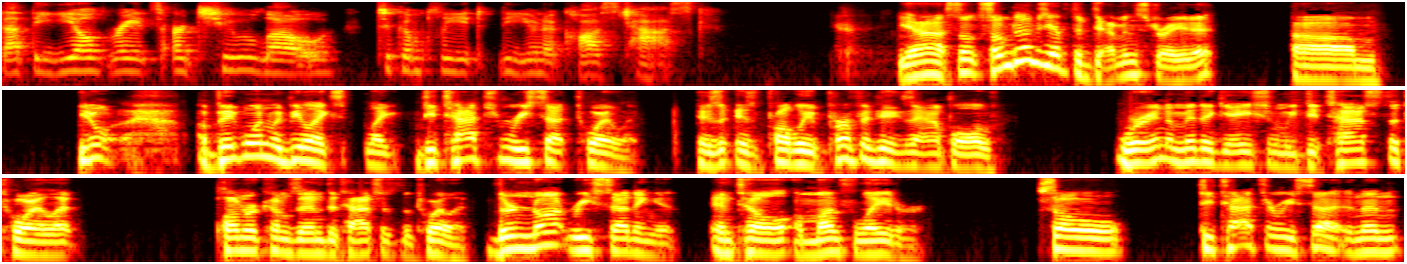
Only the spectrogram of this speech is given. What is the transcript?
that the yield rates are too low to complete the unit cost task? Yeah, so sometimes you have to demonstrate it. Um, you know, a big one would be like like detach and reset toilet is is probably a perfect example of we're in a mitigation. We detach the toilet. Plumber comes in, detaches the toilet. They're not resetting it until a month later. So detach and reset. And then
